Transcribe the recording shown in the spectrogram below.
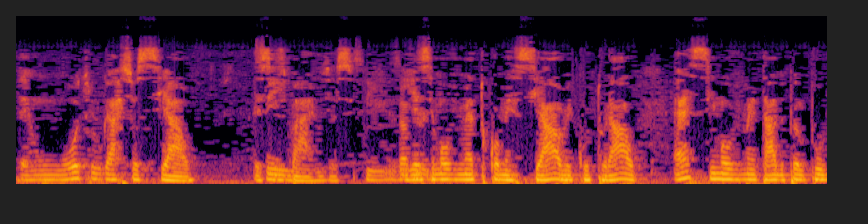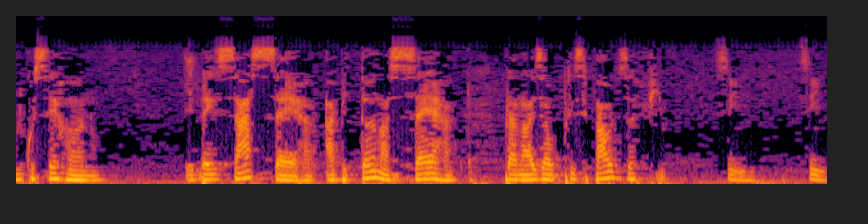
Tem um outro lugar social esses Sim. bairros assim. Sim, E esse movimento comercial e cultural é sim movimentado pelo público serrano. E pensar a serra, habitando a serra, para nós é o principal desafio. Sim, sim.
